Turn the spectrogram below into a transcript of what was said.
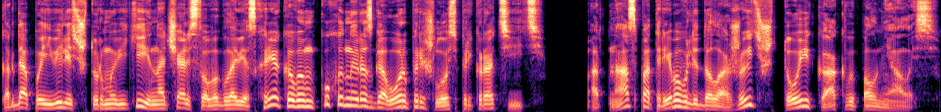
Когда появились штурмовики и начальство во главе с Хрековым, кухонный разговор пришлось прекратить. От нас потребовали доложить, что и как выполнялось.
